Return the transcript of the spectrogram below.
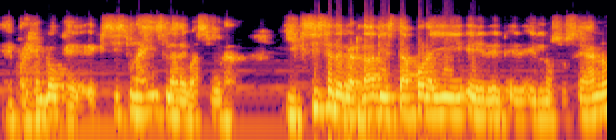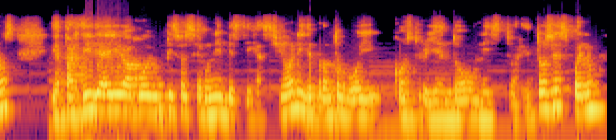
Eh, por ejemplo, que existe una isla de basura y existe de verdad y está por ahí en, los océanos y a partir de ahí yo hago, empiezo a hacer una investigación y de pronto voy construyendo una historia. Entonces, bueno,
